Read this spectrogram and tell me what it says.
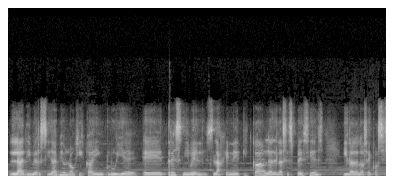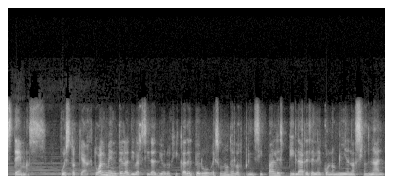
La diversidad biológica incluye eh, tres niveles, la genética, la de las especies y la de los ecosistemas, puesto que actualmente la diversidad biológica del Perú es uno de los principales pilares de la economía nacional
